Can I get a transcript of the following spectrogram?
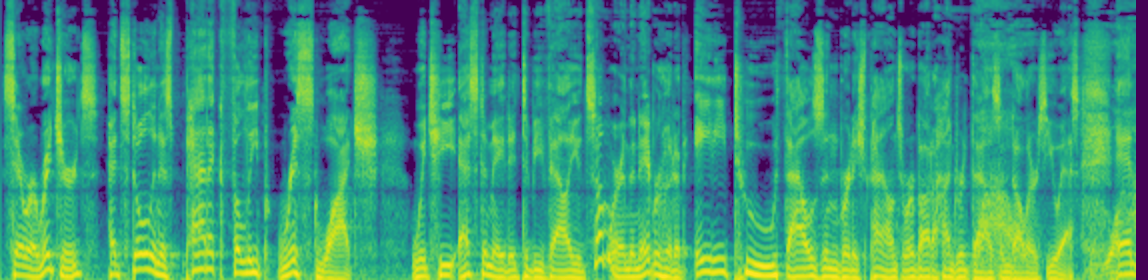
Sarah Richards had stolen his Patek Philippe wristwatch, which he estimated to be valued somewhere in the neighborhood of 82,000 British pounds or about $100,000 US. And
